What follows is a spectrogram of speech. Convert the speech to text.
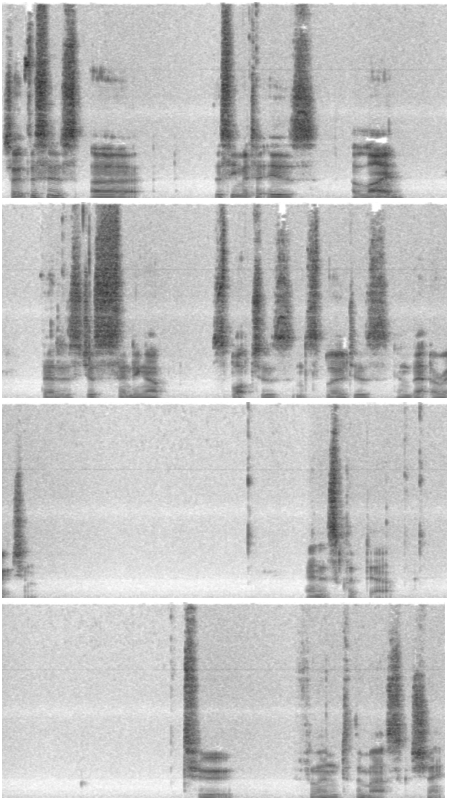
So this is uh, this emitter is a line that is just sending up splotches and splurges in that direction. And it's clipped out to into the mask shape.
